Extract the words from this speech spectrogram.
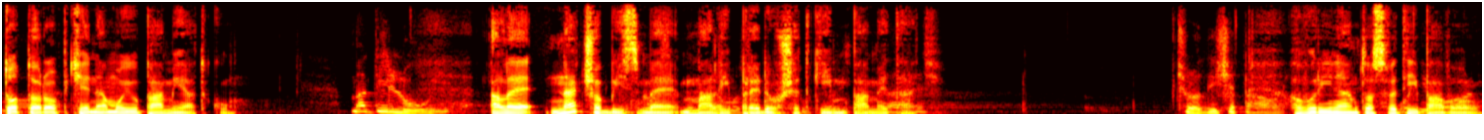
toto robte na moju pamiatku. Ale na čo by sme mali predovšetkým pamätať? Hovorí nám to svätý Pavol.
